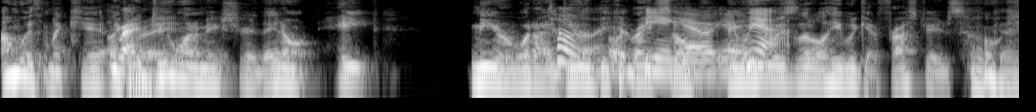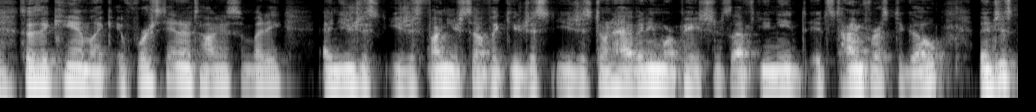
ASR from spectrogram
I'm with my kid. Like I Right. do want to make sure they don't hate me or what I Totally. do because right. being so out, yeah. and when Yeah. he was little, he would get frustrated. So Okay. so as a Cam, like if we're standing and talking to somebody and you just you just find yourself like you just you just don't have any more patience left, you need it's time for us to go. Then just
